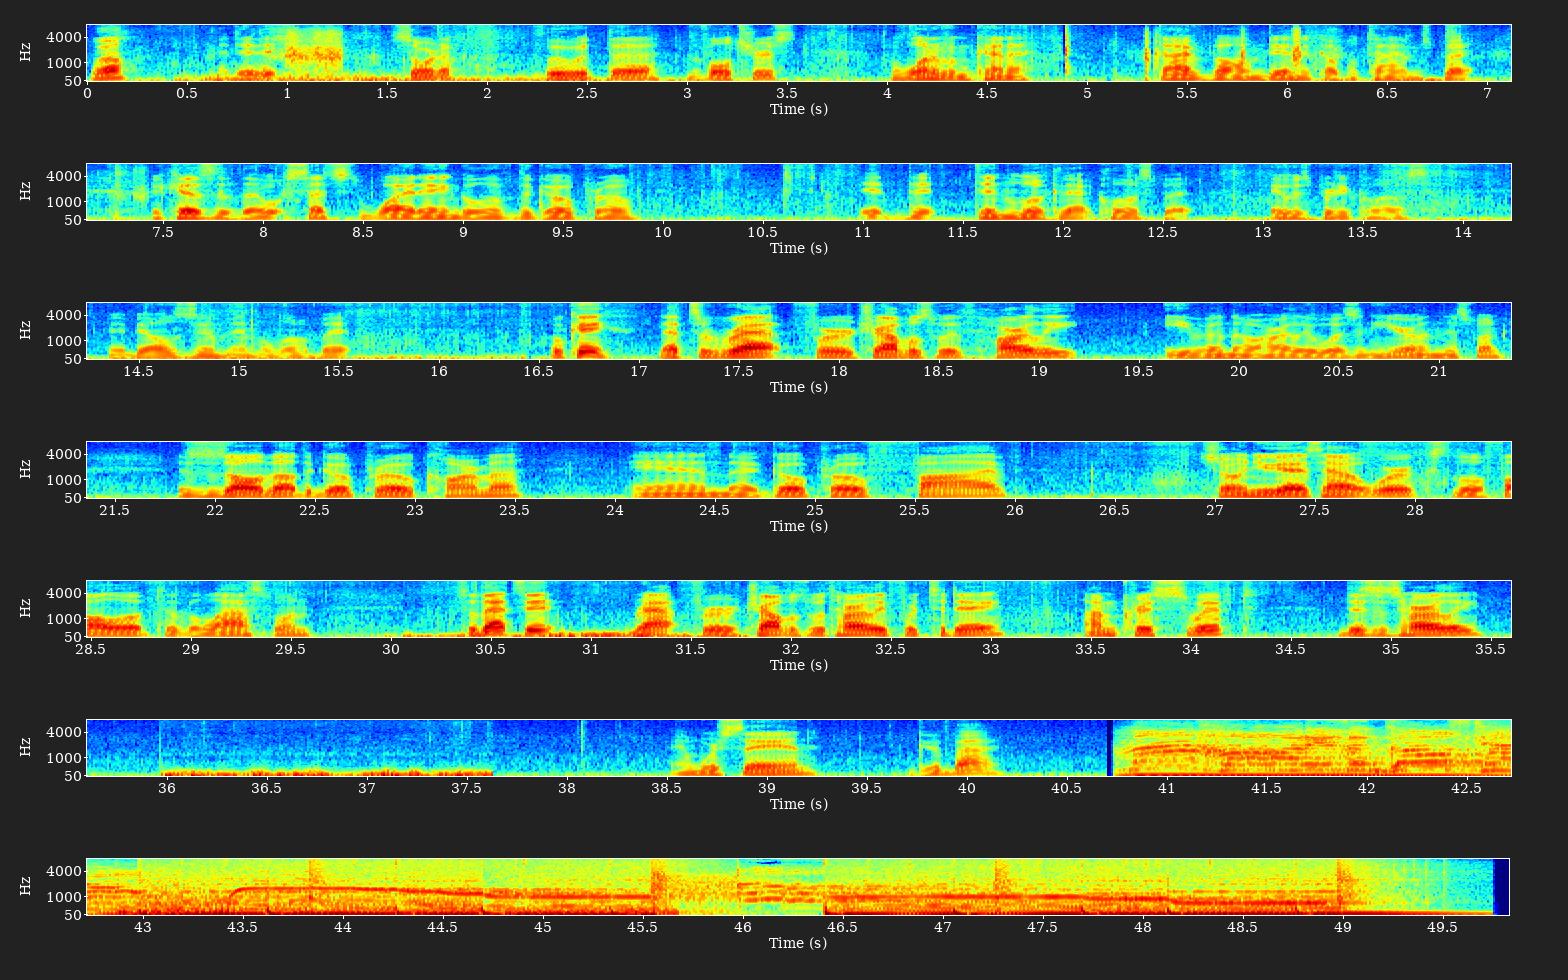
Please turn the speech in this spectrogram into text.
Well, I did it, sort of. Flew with the, the vultures. One of them kind of dive bombed in a couple times, but because of the such wide angle of the GoPro, it, it didn't look that close, but it was pretty close. Maybe I'll zoom in a little bit. Okay, that's a wrap for Travels with Harley, even though Harley wasn't here on this one. This is all about the GoPro Karma and the GoPro 5. Showing you guys how it works, a little follow up to the last one. So that's it. Wrap for Travels with Harley for today. I'm Chris Swift. This is Harley. And we're saying goodbye.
